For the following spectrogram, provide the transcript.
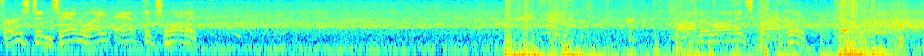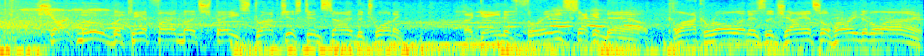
First and 10 right at the 20. On the run, it's Barkley. Sharp move, but can't find much space. Drop just inside the 20. A gain of three, second down. Clock rolling as the Giants will hurry to the line.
